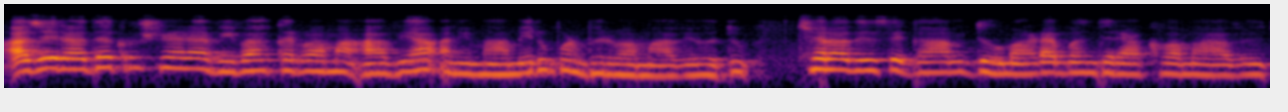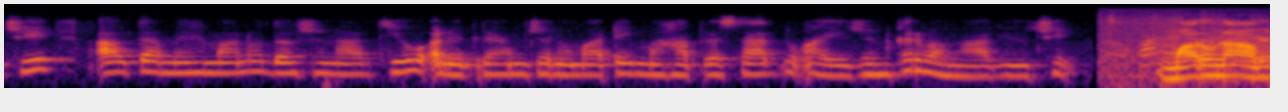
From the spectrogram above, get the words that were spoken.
આજે રાધાકૃષ્ણના વિવાહ કરવામાં આવ્યા અને મામેરું પણ ભરવામાં આવ્યું હતું. છેલ્લા દિવસે ગામ ધુમાડા બંધ રાખવામાં આવ્યું છે. આવતા મહેમાનો, દર્શનાર્થીઓ અને ગ્રામજનો માટે મહાપ્રસાદનું આયોજન કરવામાં આવ્યું છે. મારું નામ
